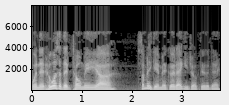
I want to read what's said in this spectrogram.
when it who was it that told me uh, somebody gave me a good Aggie joke the other day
